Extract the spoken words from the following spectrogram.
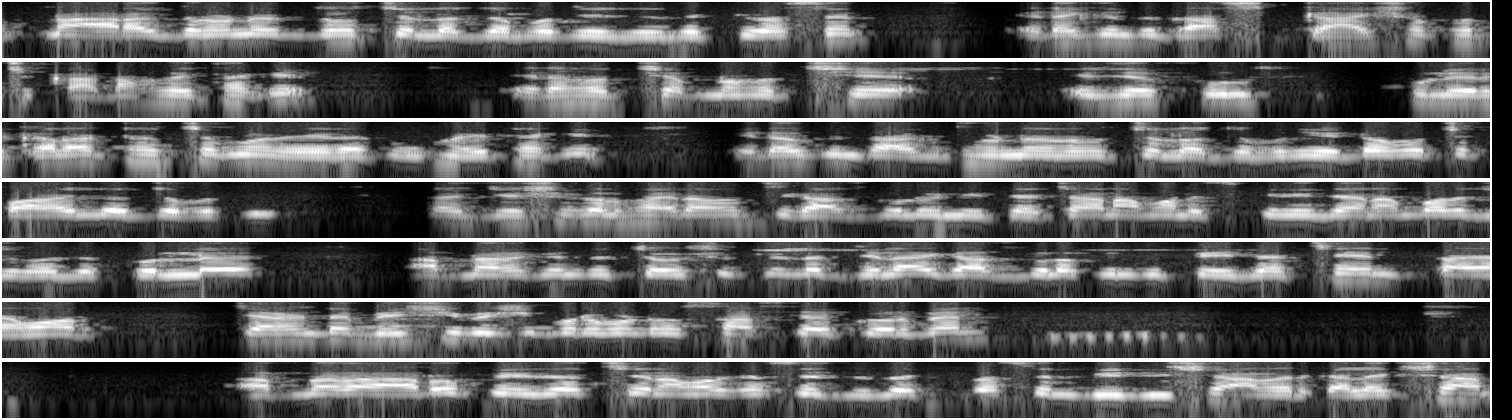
আপনার আরেক ধরনের হচ্ছে লজ্জাবতী যে দেখতে পাচ্ছেন এটা কিন্তু গাছ গায়ে সব হচ্ছে কাটা হয়ে থাকে। এটা হচ্ছে আপনার হচ্ছে, এই যে ফুল, ফুলের কালারটা হচ্ছে আপনার এরকম হয়ে থাকে। এটাও কিন্তু এক ধরনের হচ্ছে লজ্জাপতি, এটাও হচ্ছে পাহাড়ি লজ্জাপতি। তাই যে সকল ভাইরা হচ্ছে গাছগুলো নিতে চান, আমার স্ক্রিনে দেওয়া নাম্বারে যোগাযোগ করলে আপনারা কিন্তু চৌষট্টিটা জেলায় গাছগুলো কিন্তু পেয়ে যাচ্ছেন। তাই আমার চ্যানেলটা বেশি বেশি পরিমাণে সাবস্ক্রাইব করবেন। আপনারা আরও পেয়ে যাচ্ছেন আমার কাছে, যে দেখতে পাচ্ছেন বিদেশি আমের কালেকশন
